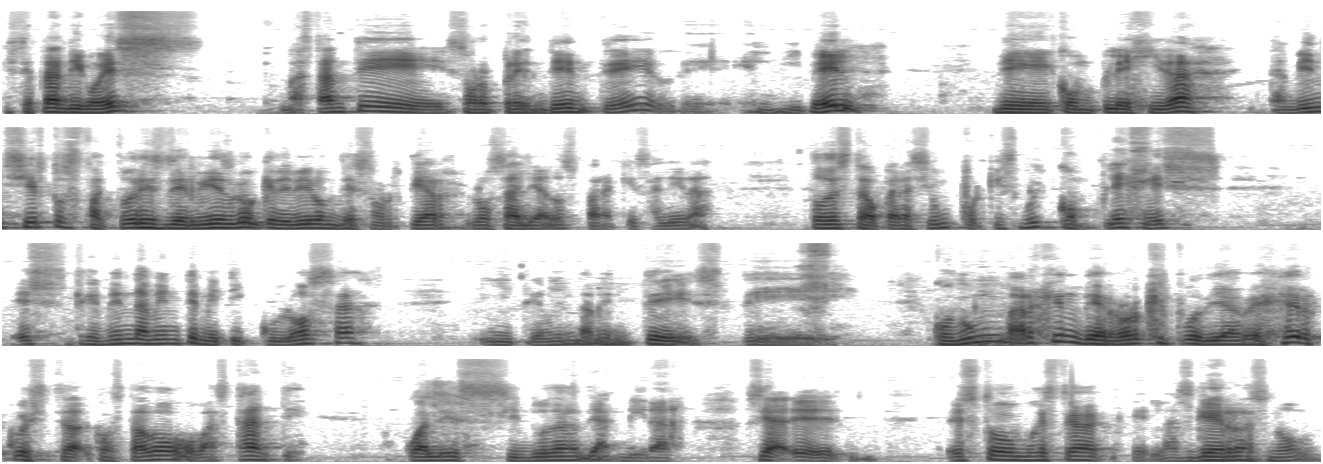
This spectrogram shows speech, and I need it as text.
Este plan, digo, es bastante sorprendente eh, el nivel de complejidad. También ciertos factores de riesgo que debieron de sortear los aliados para que saliera toda esta operación, porque es muy compleja, es, es tremendamente meticulosa y tremendamente, este, con un margen de error que podía haber costado bastante, lo cual es sin duda de admirar. O sea, eh, esto muestra que las guerras, ¿no?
